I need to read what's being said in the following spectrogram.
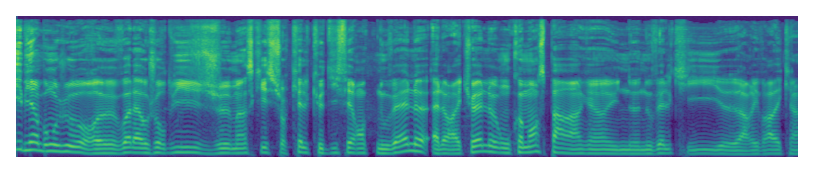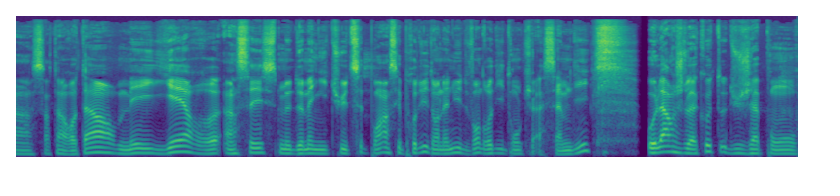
Eh bien bonjour, Euh, voilà aujourd'hui je m'inscris sur quelques différentes nouvelles. À l'heure actuelle on commence par un- une nouvelle qui euh, arrivera avec un certain retard, mais hier un séisme de magnitude 7.1 s'est produit dans la nuit de vendredi donc à samedi au large de la côte du Japon,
